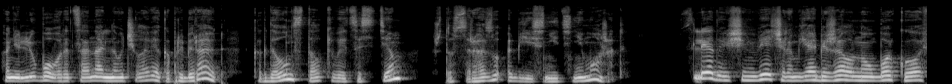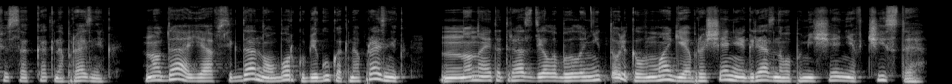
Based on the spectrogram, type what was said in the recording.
Они любого рационального человека пробирают, когда он сталкивается с тем, что сразу объяснить не может. Следующим вечером я бежала на уборку офиса, как на праздник. Ну да, я всегда на уборку бегу, как на праздник, но на этот раз дело было не только в магии обращения грязного помещения в чистое.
